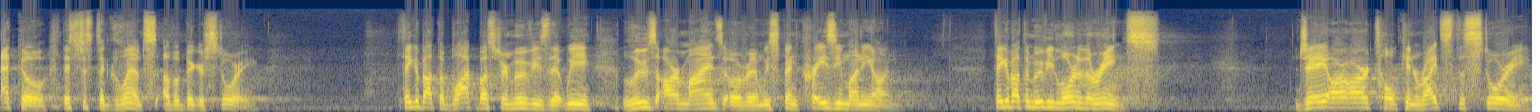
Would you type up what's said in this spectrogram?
echo, that's just a glimpse of a bigger story. Think about the blockbuster movies that we lose our minds over and we spend crazy money on. Think about the movie Lord of the Rings. J.R.R. Tolkien writes the story,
